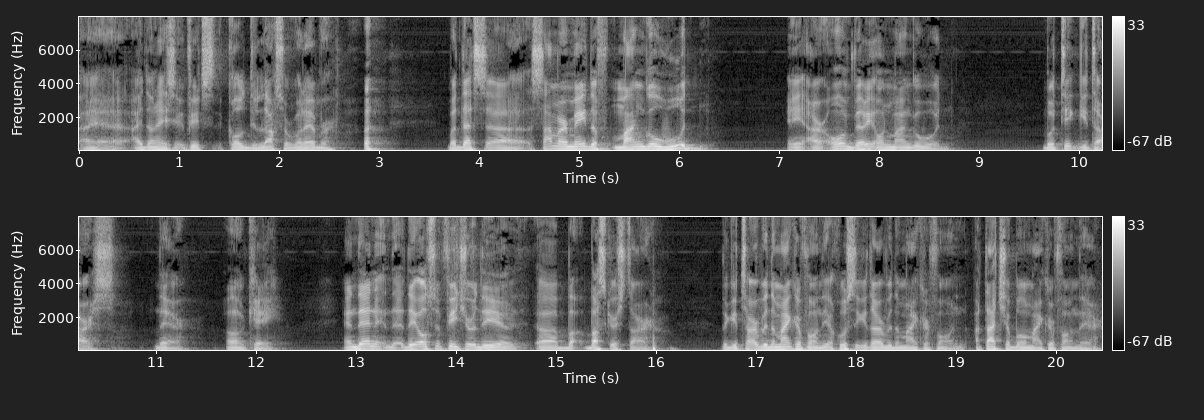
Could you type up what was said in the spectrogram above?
I, I don't know if it's called deluxe or whatever, but that's uh, some are made of mango wood, eh, our own very own mango wood. Boutique guitars there. Okay, and then they also feature the uh, Busker Star, the guitar with the microphone, the acoustic guitar with the microphone, attachable microphone there.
